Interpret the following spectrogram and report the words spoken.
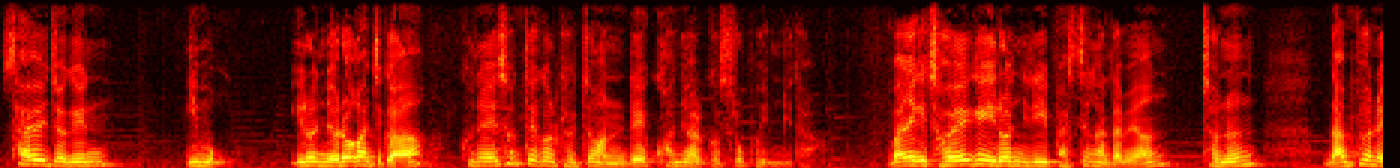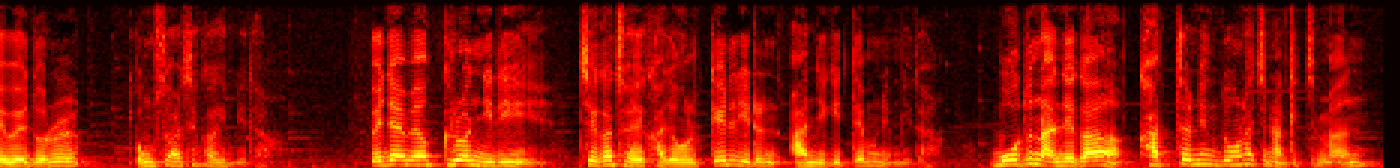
사회적인 이목, 이런 여러 가지가 그녀의 선택을 결정하는데 관여할 것으로 보입니다. 만약에 저에게 이런 일이 발생한다면 저는 남편의 외도를 용서할 생각입니다. 왜냐하면 그런 일이 제가 저의 가정을 깰 일은 아니기 때문입니다. 모든 아내가 같은 행동을 하진 않겠지만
